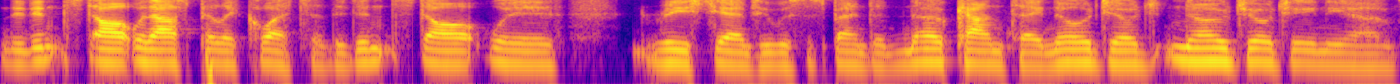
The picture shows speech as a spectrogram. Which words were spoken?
they didn't start with Azpilicueta. They didn't start with Reece James, who was suspended. No Kante, no George, no Jorginho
